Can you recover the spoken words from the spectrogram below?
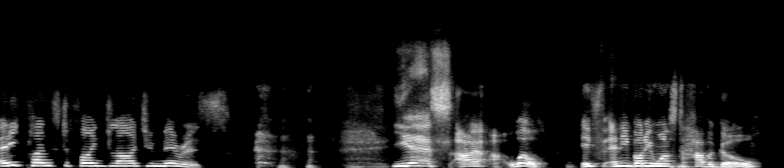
any plans to find larger mirrors? yes, I well, if anybody wants to have a go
